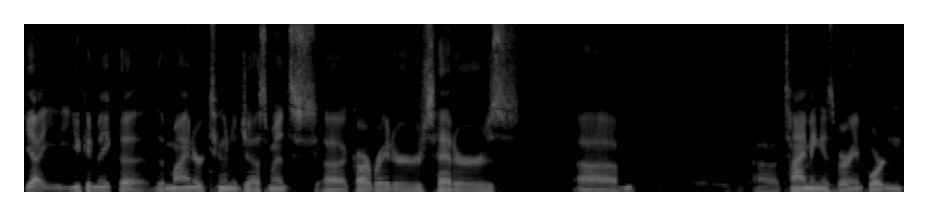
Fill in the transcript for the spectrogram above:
Yeah, you can make the the minor tune adjustments, uh, carburetors, headers. Um, uh, timing is very important,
